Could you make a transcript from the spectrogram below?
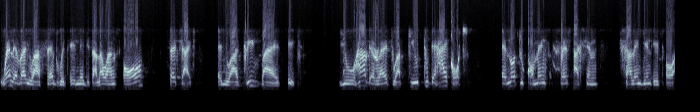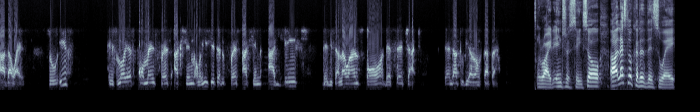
whenever you are served with any disallowance or surcharge, and you are aggrieved by it, you have the right to appeal to the High Court and not to commence fresh action challenging it or otherwise. So if his lawyers commence first action or initiated first action against the disallowance or the surcharge, then that would be a wrong starter. Right, interesting. So uh, let's look at it this way.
